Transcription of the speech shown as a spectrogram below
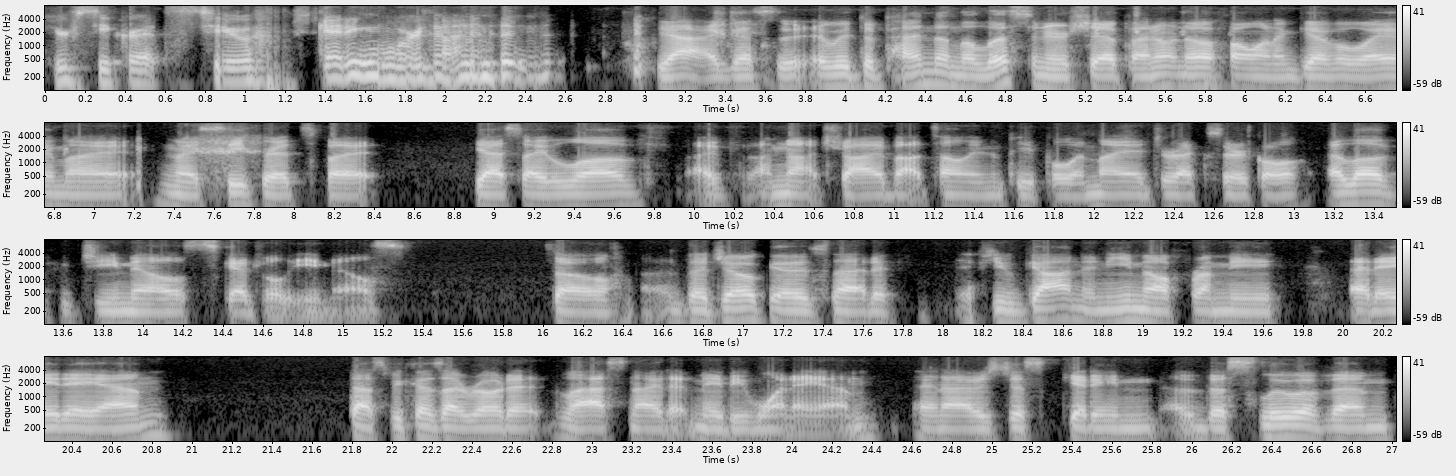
your secrets to getting more done yeah i guess it, would depend on the listenership i don't know if i want to give away my my secrets but yes, I love. i am not shy about telling the people in my direct circle. I love Gmail scheduled emails. So uh, the joke is that if if you've gotten an email from me at 8 a.m., that's because I wrote it last night at maybe 1 a.m. and I was just getting the slew of them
